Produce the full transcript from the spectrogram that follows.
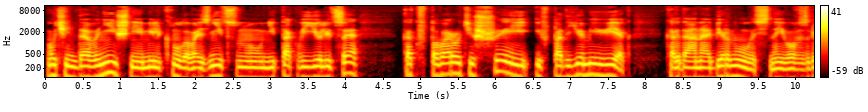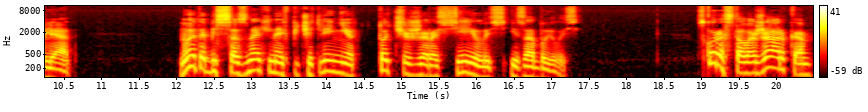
очень давнишнее мелькнуло Возницыну не так в ее лице, как в повороте шеи и в подъеме век, когда она обернулась на его взгляд. Но это бессознательное впечатление тотчас же рассеялось и забылось. Скоро стало жарко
